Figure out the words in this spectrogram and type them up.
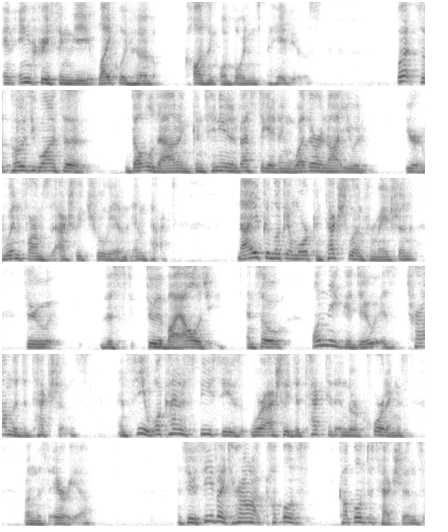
in increasing the likelihood of causing avoidance behaviors. But suppose you wanted to double down and continue investigating whether or not you would your wind farms actually truly have an impact. Now you can look at more contextual information through this through the biology. And so one thing you could do is turn on the detections and see what kind of species were actually detected in the recordings from this area. And so you see if I turn on a couple of couple of detections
